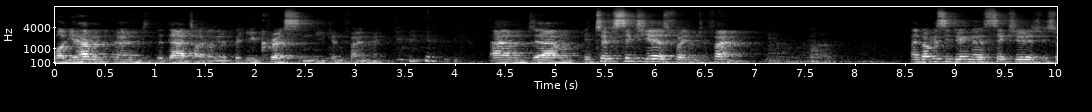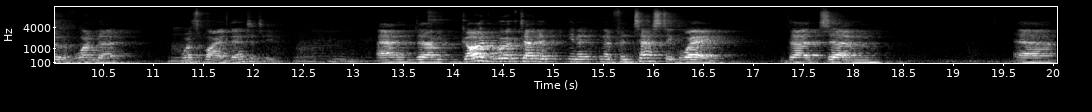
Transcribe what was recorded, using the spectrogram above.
Well, you haven't earned the dad title yet, but you, Chris, and you can phone me. and um, it took six years for him to phone. And obviously, during those six years, you sort of wonder, what's my identity? And um, God worked out in, in, a, in, a, fantastic way that um, uh,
